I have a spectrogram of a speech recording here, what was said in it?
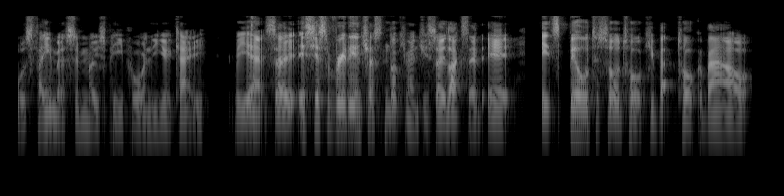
was famous in most people in the UK. But yeah, so it's just a really interesting documentary. So, like I said, it it's built to sort of talk you about talk about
